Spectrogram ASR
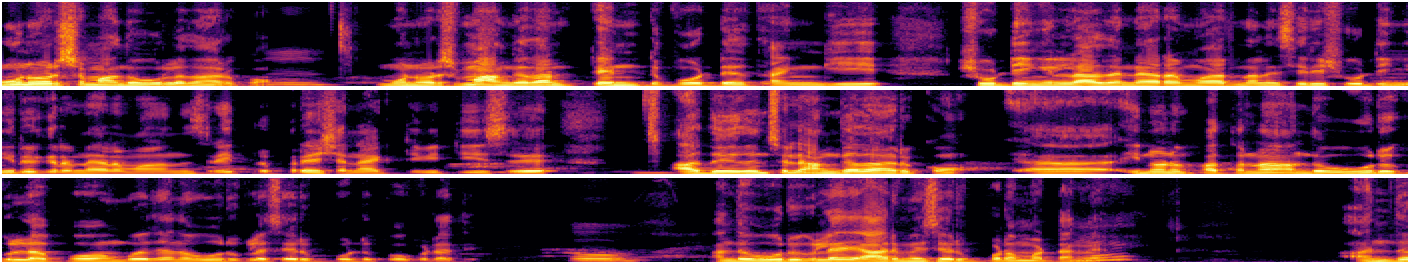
மூணு வருஷமா அந்த ஊர்ல தான் இருக்கும். மூணு வருஷமா அங்கதான் டென்ட் போட்டு தங்கி ஷூட்டிங் இல்லாத நேரமா இருந்தாலும் சரி ஷூட்டிங் இருக்கிற நேரமா இருந்தாலும் சரி ப்ரிப்பரேஷன் ஆக்டிவிட்டீஸ் அது இதுன்னு சொல்லி அங்கதான் இருக்கும். அஹ் இன்னொன்னு பார்த்தோம்னா அந்த ஊருக்குள்ள போகும்போது அந்த ஊருக்குள்ள செருப்பு போட்டு போகக்கூடாது அந்த ஊருக்குள்ள யாருமே செருப்பு போட மாட்டாங்க? அந்த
